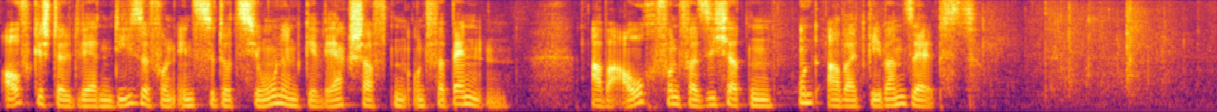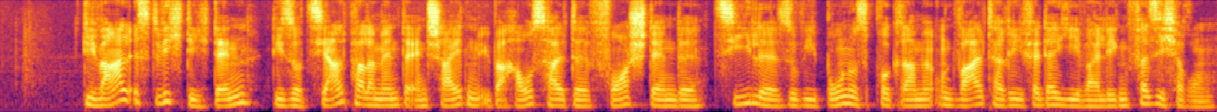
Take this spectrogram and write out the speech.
Aufgestellt werden diese von Institutionen, Gewerkschaften und Verbänden, aber auch von Versicherten und Arbeitgebern selbst. Die Wahl ist wichtig, denn die Sozialparlamente entscheiden über Haushalte, Vorstände, Ziele sowie Bonusprogramme und Wahltarife der jeweiligen Versicherung.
